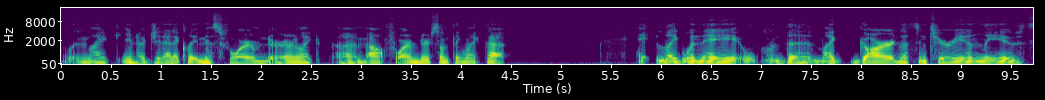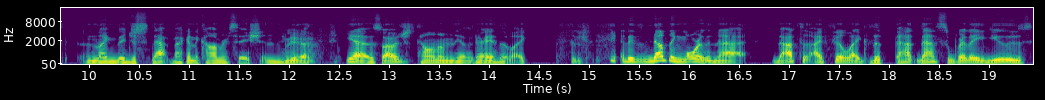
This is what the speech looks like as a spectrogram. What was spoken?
like you know genetically misformed or like uh, malformed or something like that. It- like when they the like guard the centurion leaves and like they just snap back into conversation. Yeah. Yeah, so I was just telling him the other day that like, and it's nothing more than that. That's I feel like that that that's where they use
